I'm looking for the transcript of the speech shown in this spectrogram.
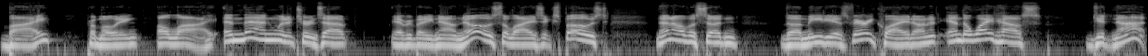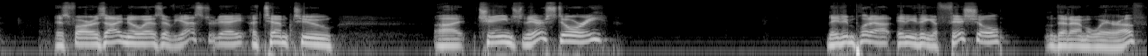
by promoting a lie. And then when it turns out everybody now knows the lie is exposed, then all of a sudden the media is very quiet on it. And the White House did not, as far as I know as of yesterday, attempt to uh, change their story. They didn't put out anything official that I'm aware of.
